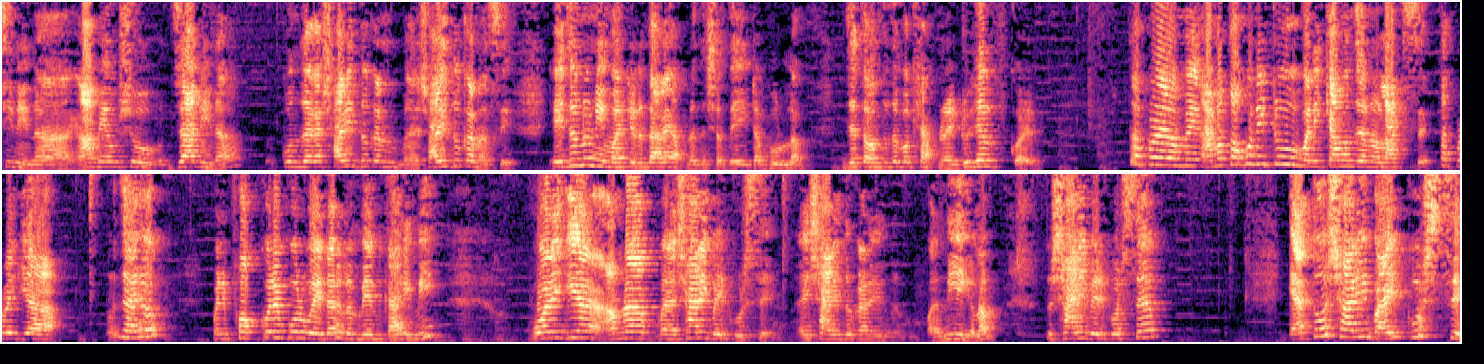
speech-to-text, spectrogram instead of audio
চিনি না, আমি অবশ্য জানি না কোন জায়গায় শাড়ির দোকান শাড়ির দোকান আছে। এই জন্য নিউ মার্কেটে দাঁড়ায় আপনাদের সাথে এটা বললাম, যাতে অন্তত পক্ষে আপনারা একটু হেল্প করেন। তারপরে আমি, আমার তখন একটু মানে কেমন যেন লাগছে। তারপরে গিয়া, যাই হোক মানে ফক করে পড়ব, এটা হলো মেন কাহিনী। পরে গিয়া আমরা শাড়ি বের করছে, এই শাড়ি দোকানে নিয়ে গেলাম। তো শাড়ি বের করছে এত শাড়ি বাইর করছে।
